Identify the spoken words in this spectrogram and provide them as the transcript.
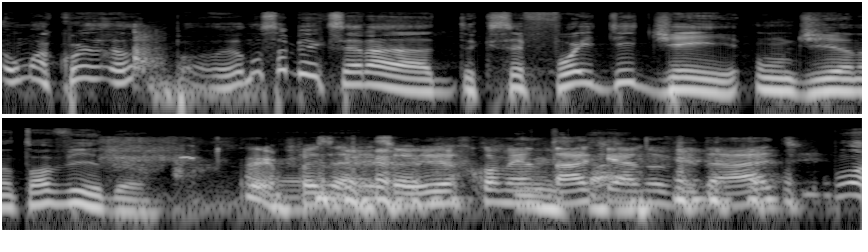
Uma coisa. Eu, eu não sabia que você era. que você foi DJ um dia na tua vida. Pois é, isso eu ia comentar que é a novidade. Pô,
